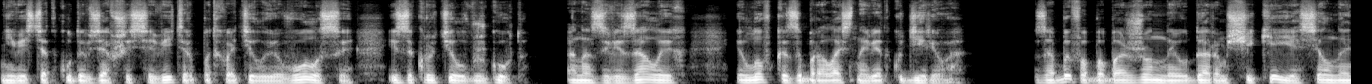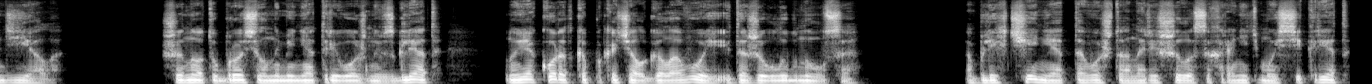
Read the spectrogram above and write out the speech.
Невесть откуда взявшийся ветер подхватил ее волосы и закрутил в жгут. Она завязала их и ловко забралась на ветку дерева. Забыв об обожженной ударом щеке, я сел на одеяло. Шиноту бросил на меня тревожный взгляд, но я коротко покачал головой и даже улыбнулся. Облегчение от того, что она решила сохранить мой секрет,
